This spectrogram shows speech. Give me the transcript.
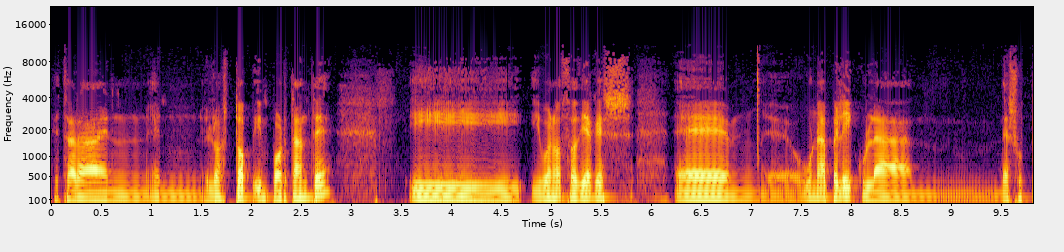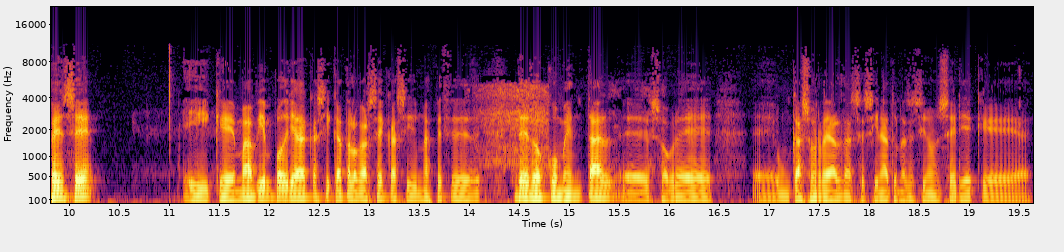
estará en, en los top importantes. Y, y bueno Zodiac es eh, una película de suspense y que más bien podría casi catalogarse casi una especie de, documental eh, sobre eh, un caso real de asesinato, un asesino en serie que,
